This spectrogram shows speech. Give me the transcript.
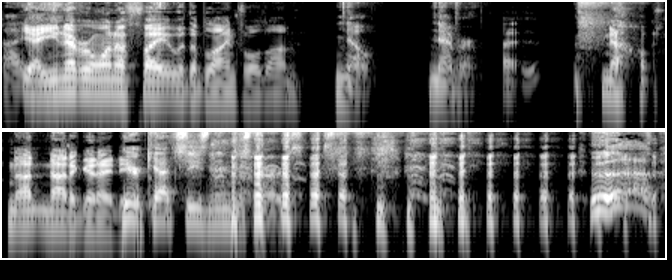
Uh, Yeah, you never want to fight with a blindfold on. no, never. No, not not a good idea. Here, catch these ninja stars.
